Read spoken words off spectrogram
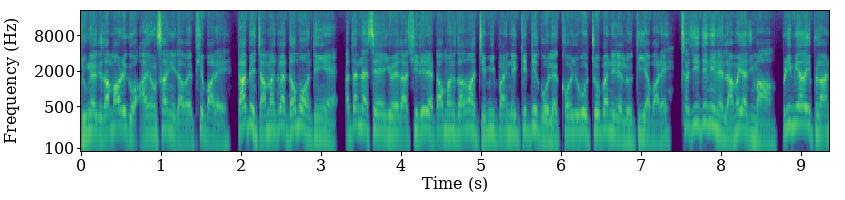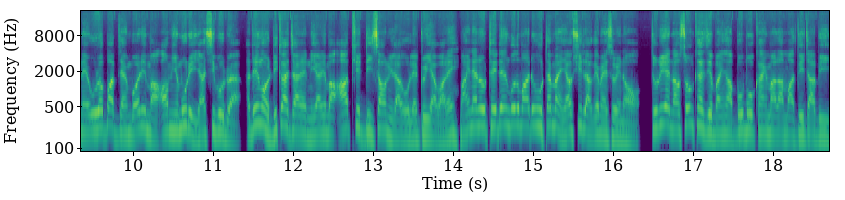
ဒူငယ်ကစားသမားတွေကိုအာရုံစိုက်နေတာပဲဖြစ်ပါတယ်။ဒါ့အပြင်ဂျာမန်ကလပ်ဒေါမွန်အသင်းရဲ့အသက်20အရွယ်သာရှိသေးတဲ့တောင်မန်ကစားသမားဂျေမီပိုင်နေကစ်တစ်ကိုလည်းခေါ်ယူဖို့ကြိုးပမ်းနေတယ်လို့သိရပါတယ်။ချက်စီတင်းနေနဲ့လာမယ့်ရာသီမှာပရီးမီးယားလိဂ်ဖလားနဲ့ဥရောပပြိုင်ပွဲတွေမှာအောင်မြင်မှုတွေရရှိဖို့အတွက်အသင်းကိုအဓိကကျတဲ့နေရာတွေမှာအားဖြစ်တည်ဆောက်နေတာကိုလည်းတွေ့ရပါတယ်။မိုင်နန်လိုထိပ်တန်းကိုသမားတို့ထပ်မံရောက်ရှိလာခဲ့မယ်ဆိုရင်တော့သူတို့ရဲ့နောက်ဆုံးခက်စီပိုင်းကပိုပိုခိုင်မာလာမှသိကြပြီး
